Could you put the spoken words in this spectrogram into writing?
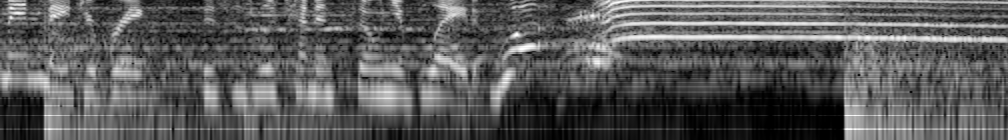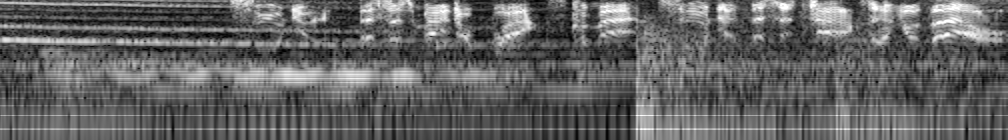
Come in, Major Briggs. This is Lieutenant Sonya Blade. What? Sonya, this is Major Briggs. Come in. Sonya, this is Jax. Are you there?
